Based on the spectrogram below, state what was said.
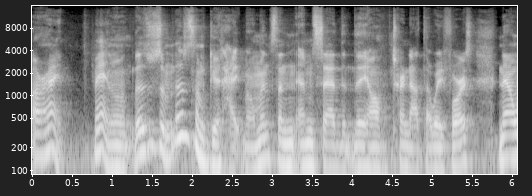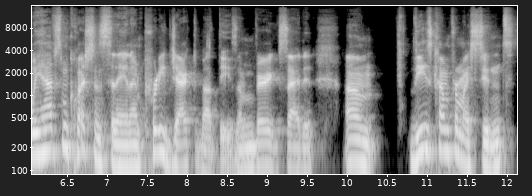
All right, man. Well, those are some those are some good hype moments, and I'm sad that they all turned out that way for us. Now we have some questions today, and I'm pretty jacked about these. I'm very excited. Um, these come from my students.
